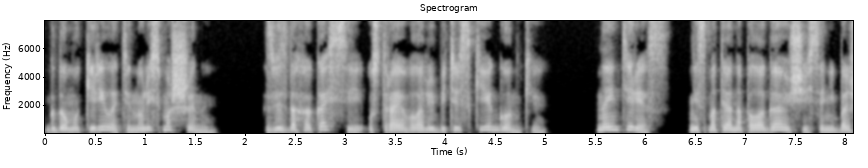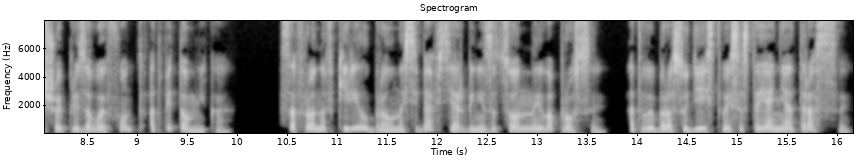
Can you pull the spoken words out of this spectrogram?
К дому Кирилла тянулись машины. Звезда Хакасии устраивала любительские гонки. На интерес, несмотря на полагающийся небольшой призовой фонд от питомника. Сафронов Кирилл брал на себя все организационные вопросы, от выбора судейства и состояния трассы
